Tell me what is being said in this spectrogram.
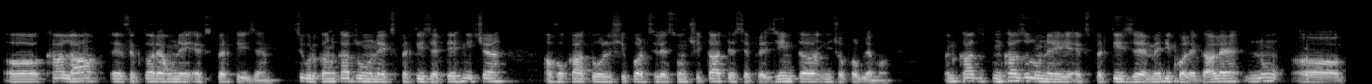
uh, ca la efectuarea unei expertize. Sigur că în cadrul unei expertize tehnice, avocatul și părțile sunt citate, se prezintă, nicio problemă. În, caz, în cazul unei expertize medico-legale, nu, uh,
